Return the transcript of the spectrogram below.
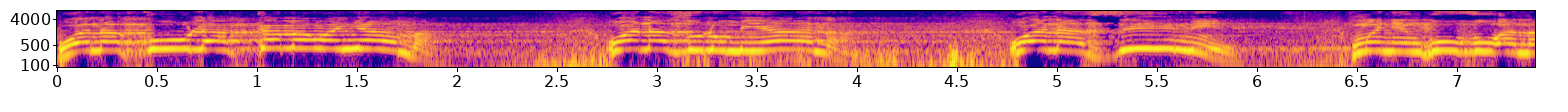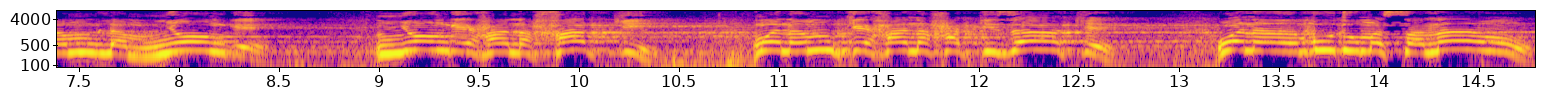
wanakula kama wanyama wanadhulumiana wanazini. Mwenye nguvu anamla mnyonge mnyonge hana haki mwanamke hana haki zake. Wanaabudu masanamu.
